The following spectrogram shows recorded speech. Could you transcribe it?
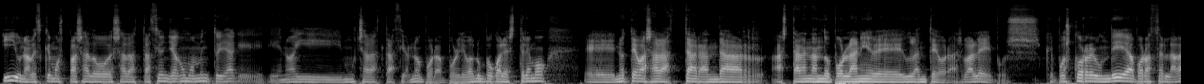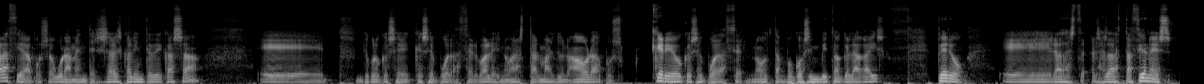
Y una vez que hemos pasado esa adaptación, llega un momento ya que, no hay mucha adaptación, ¿no? Por, por llevar un poco al extremo, eh, no te vas a adaptar a andar, a estar andando por la nieve durante horas, ¿vale? Pues que puedes correr un día por hacer la gracia, pues seguramente. Si sales caliente de casa, eh, yo creo que se, puede hacer, ¿vale? Si no va a estar más de una hora, pues creo que se puede hacer, ¿no? Tampoco os invito a que la hagáis, pero eh, las adaptaciones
